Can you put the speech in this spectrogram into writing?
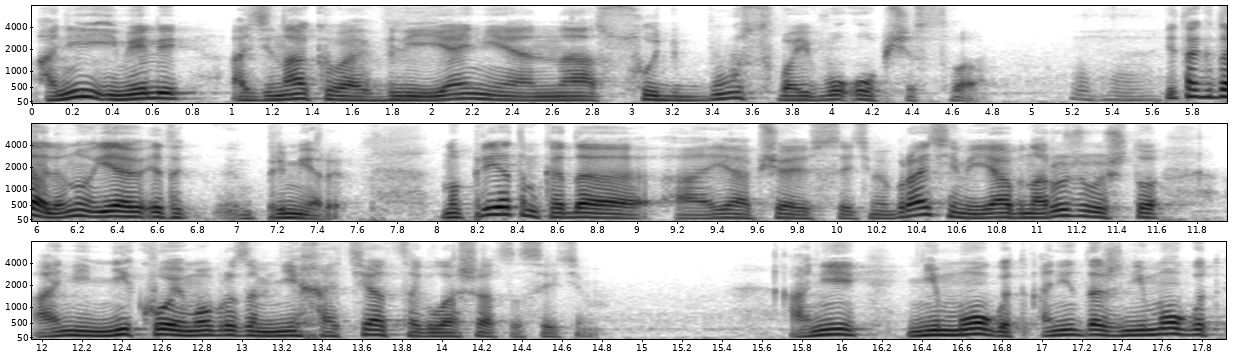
они имели одинаковое влияние на судьбу своего общества и так далее. Ну, я, это примеры. Но при этом, когда а, я общаюсь с этими братьями, я обнаруживаю, что они никоим образом не хотят соглашаться с этим. Они не могут, они даже не могут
